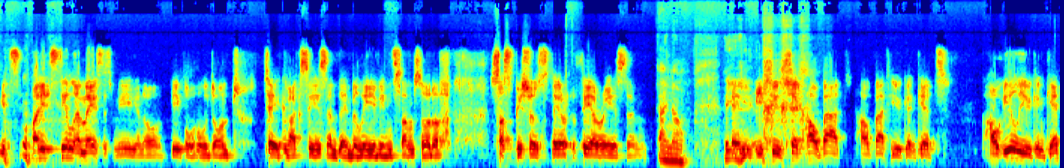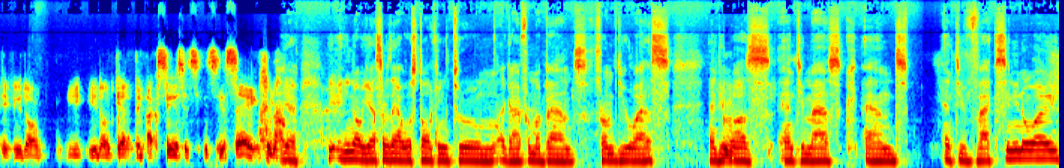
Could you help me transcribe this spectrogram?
It's but it still amazes me, you know, people who don't take vaccines and they believe in some sort of suspicious the- theories and I know. and if you check how bad how bad you can get how ill you can get if you don't you, you don't get the vaccines it's it's insane you know Yeah, Y- you know, yesterday I was talking to um, a guy from a band from the US, and he was anti-mask and anti-vaccine in a way.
